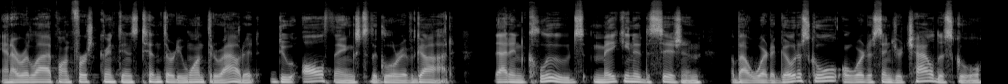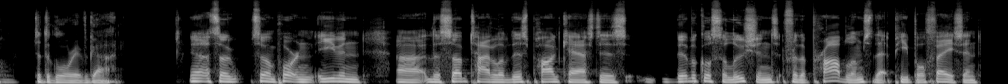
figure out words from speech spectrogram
And I rely upon 1 Corinthians 10:31 throughout it, do all things to the glory of God. That includes making a decision about where to go to school or where to send your child to school mm. to the glory of God. Yeah, so so important. Even uh, the subtitle of this podcast is "Biblical Solutions for the Problems That People Face." And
